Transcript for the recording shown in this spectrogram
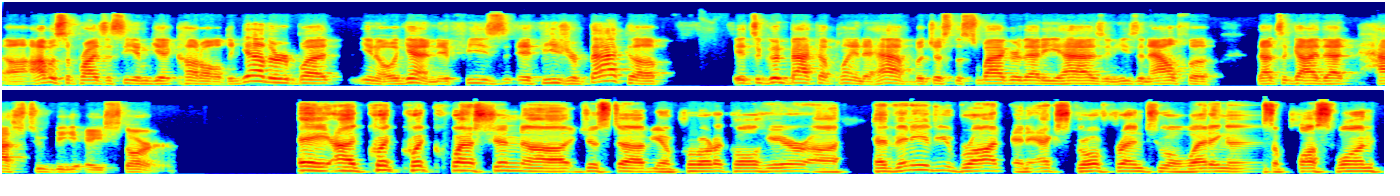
uh, I was surprised to see him get cut altogether. But you know, again, if he's if he's your backup, it's a good backup plan to have. But just the swagger that he has, and he's an alpha, that's a guy that has to be a starter. Hey, uh, quick, quick question. Uh, just uh, you know, protocol here. Uh, have any of you brought an ex girlfriend to a wedding as a plus one,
